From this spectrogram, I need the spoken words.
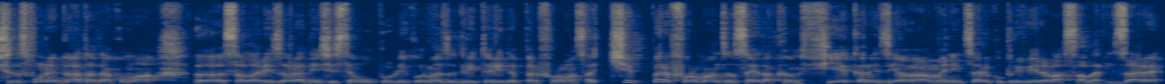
și se spune gata, de acum uh, salarizarea din sistemul public urmează criterii de performanță. Ce performanță să ai dacă în fiecare zi ai o amenințare cu privire la salarizare,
